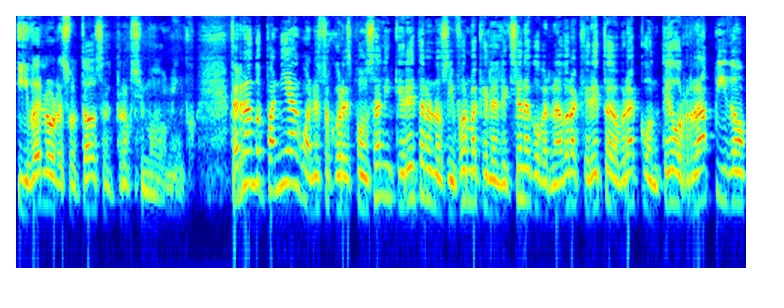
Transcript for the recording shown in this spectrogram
y ver los resultados el próximo domingo. Fernando Paniagua, nuestro corresponsal en Querétaro, nos informa que la elección a gobernadora Querétaro habrá conteo rápido,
